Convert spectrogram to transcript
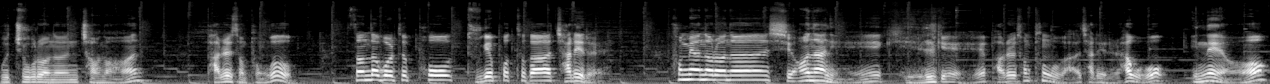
우측으로는 전원, 발열 선풍구, 썬더볼트 4 두 개 포트가 자리를 후면으로는 시원하니 길게 발열 선풍구가 자리를 하고 있네요.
